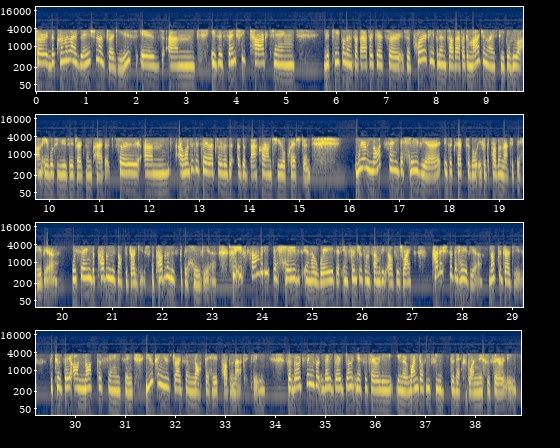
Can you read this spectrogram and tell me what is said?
So the criminalization of drug use is um, is essentially targeting the people in South Africa, so, so poor people in South Africa, marginalized people who are unable to use their drugs in private. So um, I wanted to say that sort of as as a background to your question. We're not saying behavior is acceptable if it's problematic behavior. We're saying the problem is not the drug use. The problem is the behavior. So if somebody behaves in a way that infringes on somebody else's rights, punish the behavior, not the drug use, because they are not the same thing. You can use drugs and not behave problematically. So those things, they, they don't necessarily, you know, one doesn't feed the next one necessarily.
